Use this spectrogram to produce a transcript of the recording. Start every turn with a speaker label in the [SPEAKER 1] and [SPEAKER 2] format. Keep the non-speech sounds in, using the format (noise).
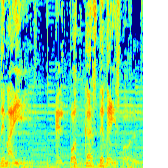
[SPEAKER 1] de maíz, el podcast de béisbol.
